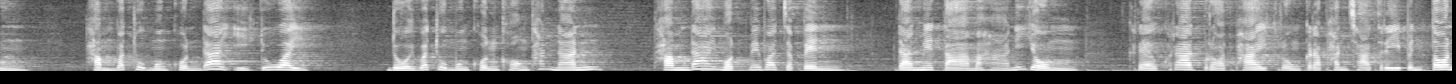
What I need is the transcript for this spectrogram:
ลทำวัตถุมงคลได้อีกด้วย โดยวัตถุมงคลของท่านนั้นทำได้หมดไม่ว่าจะเป็น ด้านเมตตามหานิยม แคล้วคลาดปลอดภัยโครงกระพันชาตรีเป็นต้น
